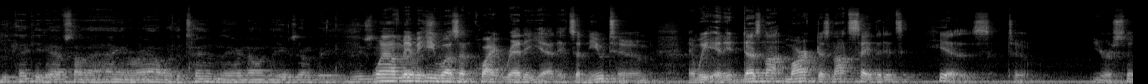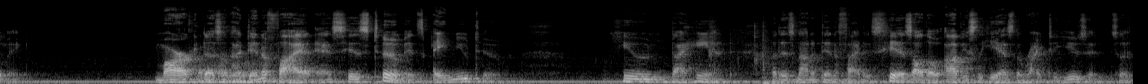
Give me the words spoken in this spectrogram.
You'd think he'd have some of that hanging around with a tomb there, knowing that he was gonna be using. it Well, maybe first. he wasn't quite ready yet. It's a new tomb, and we and it does not Mark does not say that it's his tomb. You're assuming. Mark doesn't identify it as his tomb. It's a new tomb, hewn by hand, but it's not identified as his. Although obviously he has the right to use it, so it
